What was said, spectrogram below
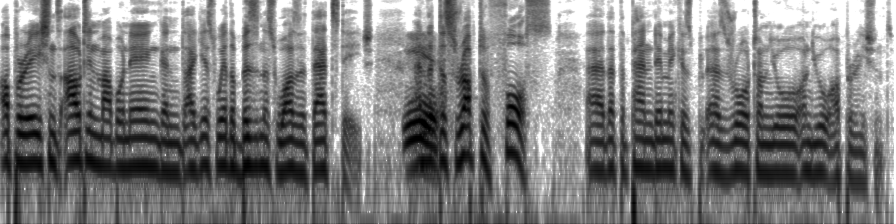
operations out in Maboneng, and I guess where the business was at that stage, and the disruptive force uh, that the pandemic has has wrought on your on your operations.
